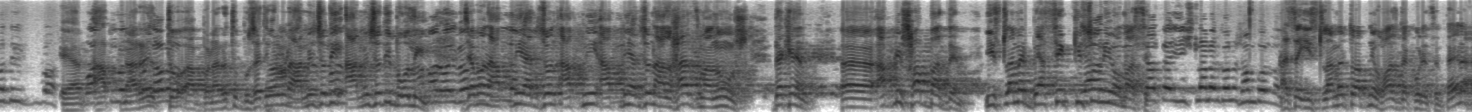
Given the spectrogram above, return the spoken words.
মধ্যে আপনারে তো আপনারা তো বুঝাতে পারব আমি যদি আমি যদি বলি যেমন আপনি একজন আপনি আপনি একজন আলহাজ মানুষ। দেখেন আপনি সব বাদ দেন। ইসলামের বেসিক কিছু নিয়ম আছে। ইসলামের কোনো সম্পর্ক আচ্ছা ইসলামের তো আপনি হজটা করেছেন তাই না?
